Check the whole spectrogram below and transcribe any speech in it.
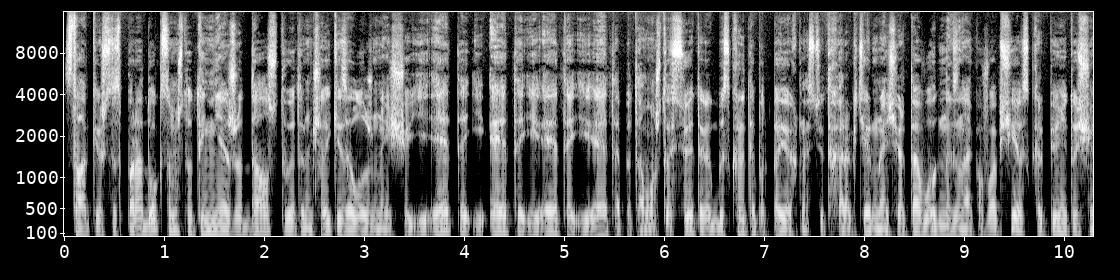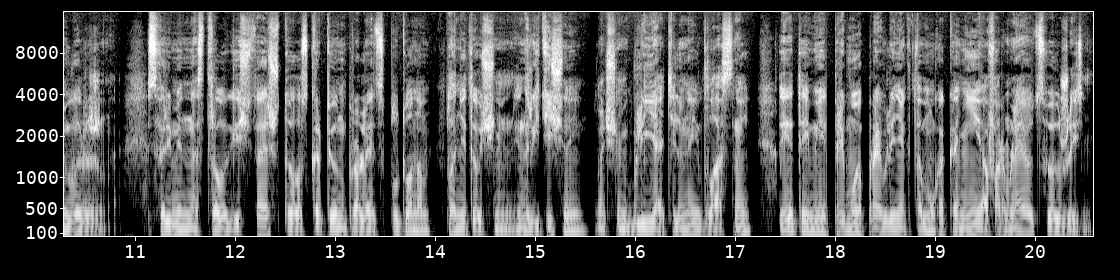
сталкиваешься с парадоксом, что ты не ожидал, что в этом человеке заложено еще и это, и это, и это, и это, потому что все это как бы скрыто под поверхностью. Это характерная черта водных знаков. Вообще в Скорпионе это очень выражено. Современная астрология считает, что Скорпион управляется Плутоном. Планета очень энергетичной, очень влиятельной, властной. И это имеет прямое проявление к тому, как они оформляют свою жизнь.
